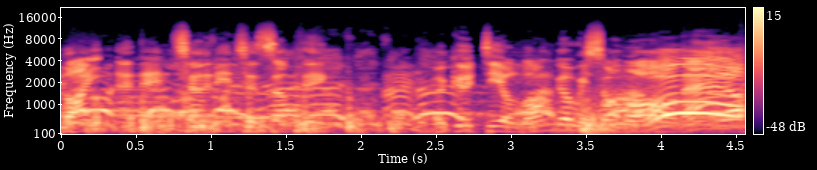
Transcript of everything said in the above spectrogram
light and then turn into something a good deal longer. We saw, oh, man.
